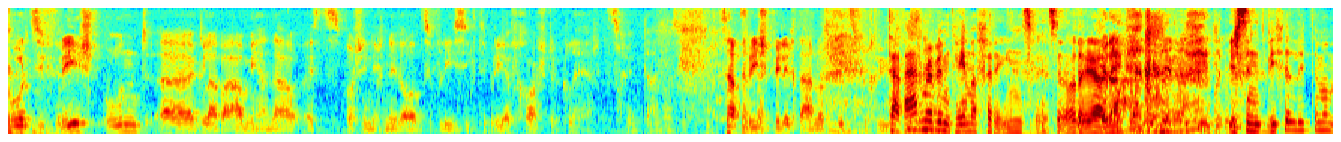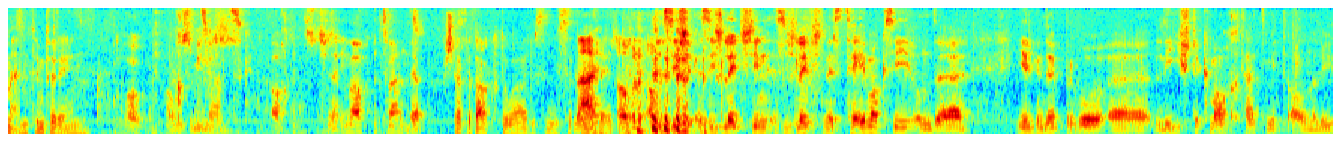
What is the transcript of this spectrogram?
kurze Frist und äh, glaube auch, wir haben auch jetzt wahrscheinlich nicht allzu fleissig den Briefkasten geleert. Das könnte auch noch sein. Das hat Frist vielleicht auch noch ein bisschen verkürzt. Da wären wir beim Thema Vereinswesen, oder? Ja, Genau. nein. Ihr sind wie viele Leute im Moment im Verein? Oh, plus minus 28. Ist immer 28? Ja. Bist du etwa der Aktuar? Das ist ein Nein, aber, aber es, ist, es, ist letztens, es ist letztens ein Thema gewesen und äh, irgendjemand, der äh, Listen gemacht hat mit allen Leuten,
